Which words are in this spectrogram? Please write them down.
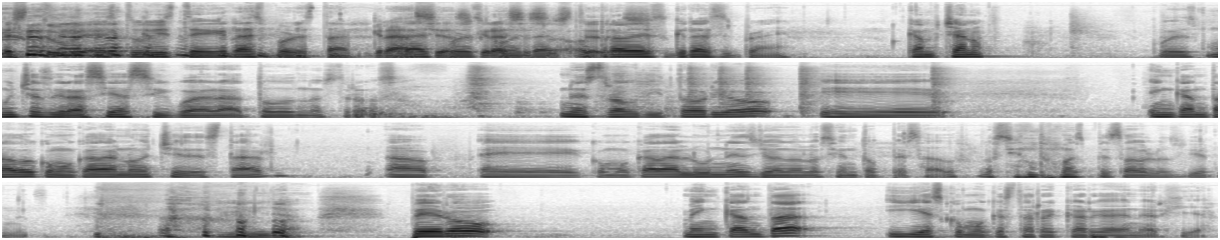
Estuve. Estuviste, gracias por estar. Gracias, gracias a ustedes. Otra vez, gracias, Brian. Campechano. Pues muchas gracias igual a todos nuestros nuestro auditorio. eh, encantado como cada noche de estar. Ah, eh, como cada lunes yo no lo siento pesado, lo siento más pesado los viernes. Mm. Pero me encanta y es como que esta recarga de energía.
